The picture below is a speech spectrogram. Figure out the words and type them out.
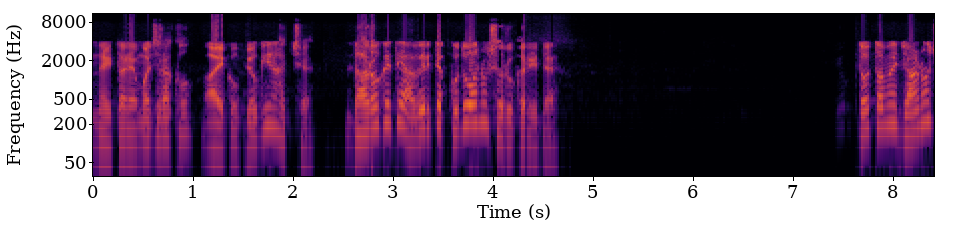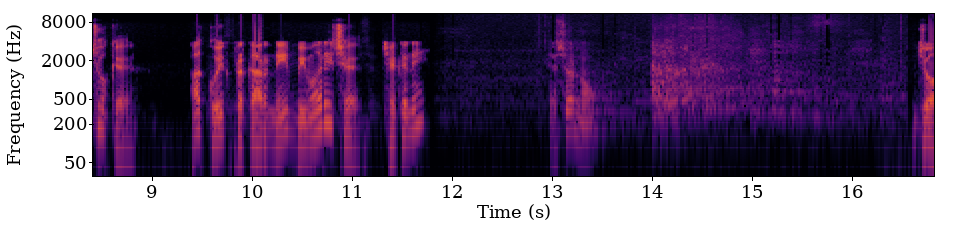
નહીતર એમ જ રાખો. આ એક ઉપયોગી હાથ છે. ધારો કે તે આવી રીતે કૂદવાનું શરૂ કરી દે. તો તમે જાણો છો કે આ કોઈક પ્રકારની બીમારી છે છે કે નહીં? જો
